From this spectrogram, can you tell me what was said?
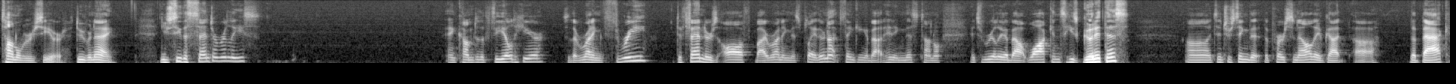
tunnel receiver, Duvernay. You see the center release and come to the field here. So they're running three defenders off by running this play. They're not thinking about hitting this tunnel. It's really about Watkins. He's good at this. Uh, it's interesting that the personnel, they've got uh, the back.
